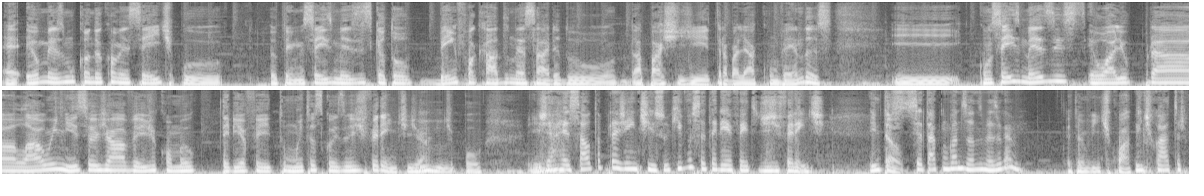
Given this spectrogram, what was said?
É, eu mesmo, quando eu comecei, tipo, eu tenho seis meses que eu tô bem focado nessa área do, da parte de trabalhar com vendas. E com seis meses eu olho para lá o início eu já vejo como eu teria feito muitas coisas diferentes já. Uhum. Tipo. Já ressalta pra gente isso. O que você teria feito de diferente? Então. Você tá com quantos anos mesmo, Gabi? Eu tenho 24. 24?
